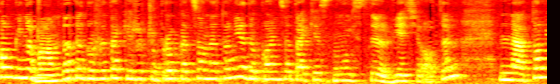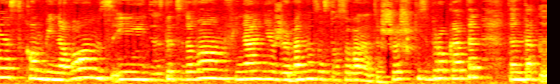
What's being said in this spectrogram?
kombinowałam, dlatego że takie rzeczy brokacone to nie do końca tak jest mój styl, wiecie o tym. Natomiast kombinowałam z, i zdecydowałam finalnie, że będą zastosowane te szyszki z brokatem, ten tak,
